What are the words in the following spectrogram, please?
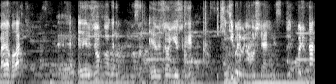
Merhabalar. Ee, televizyon programımızın, Televizyon Yüzü'nün ikinci bölümüne hoş geldiniz. İlk bölümden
